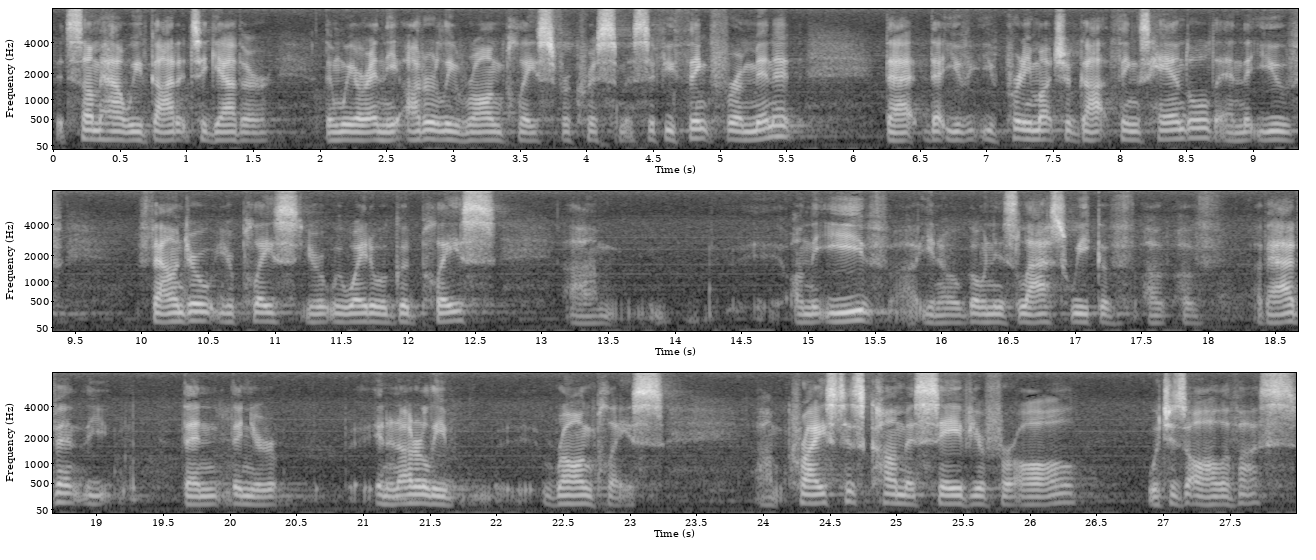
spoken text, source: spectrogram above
that somehow we've got it together, then we are in the utterly wrong place for Christmas. If you think for a minute that, that you've, you pretty much have got things handled and that you've found your, your place, your, way to a good place, um, on the eve, uh, you know, going in this last week of, of, of, of Advent, the, then, then you're in an utterly wrong place. Um, Christ has come as Savior for all, which is all of us.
